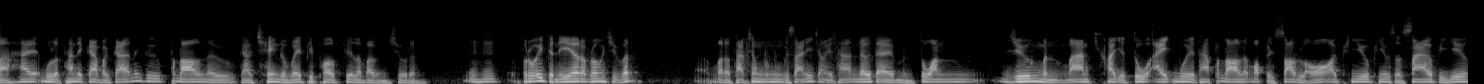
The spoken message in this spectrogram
លហេតុមូលដ្ឋាននៃការបង្កើតហ្នឹងគឺផ្ដល់នៅការ change the way people feel about insurance អឺហឹមព្រោះអ៊ីតានីរ៉ាប់រងជីវិតបើថាខ្ញុំក្នុងវិស័យនេះចង់និយាយថានៅតែមិនទាន់យើងមិនបានខ្លាចជាតួឯកមួយដែលថាផ្ដល់នៅបទពិសោធន៍ល្អឲ្យភ្ញៀវភ្ញៀវសរសើរពីយើង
